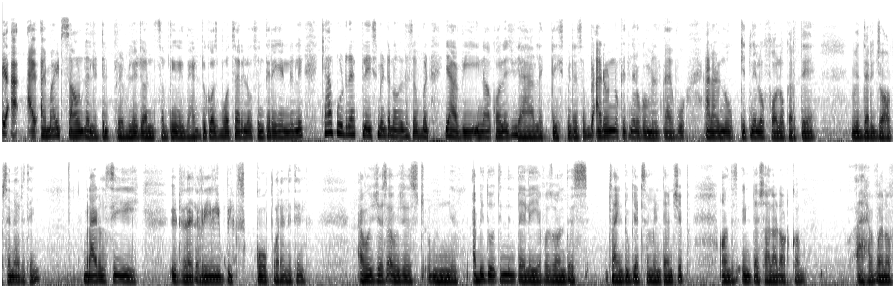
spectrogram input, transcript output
I, I might sound a little privileged on something like that because both sare log sunte rahe generally kya bol raha hai placement and all this stuff? But yeah we in our college we have like placement and stuff I don't know kitne logo milta hai wo and I don't know kitne follow karte with their jobs and everything but I don't see it like really big scope or anything. I was just I was just um, abhi do teen din pehle hi I was on this trying to get some internship on this internshala.com I have one of,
